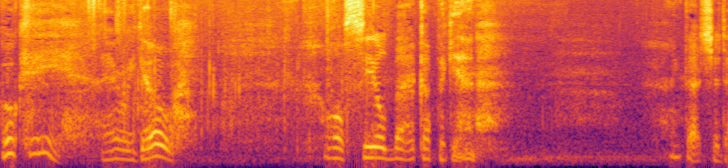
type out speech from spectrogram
Okay, there we go. All sealed back up again. I think that should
